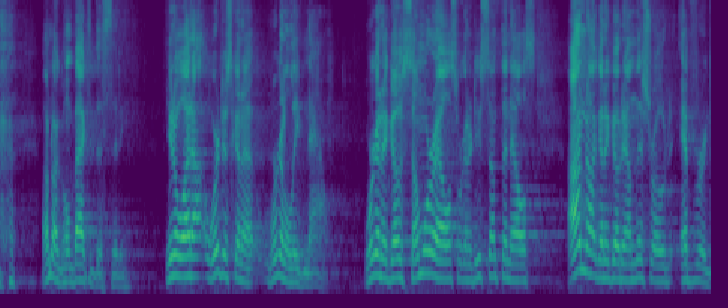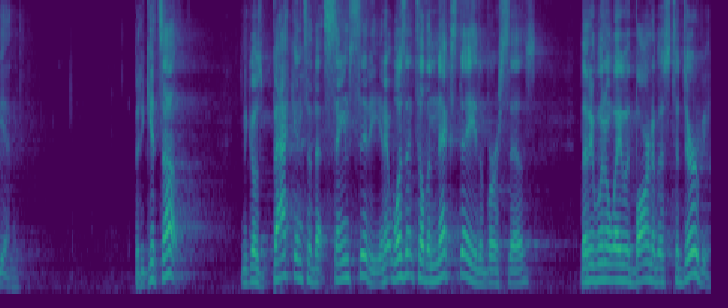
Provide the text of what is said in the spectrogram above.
I'm not going back to this city. You know what? I, we're just going to, we're going to leave now. We're going to go somewhere else. We're going to do something else. I'm not going to go down this road ever again. But he gets up and he goes back into that same city. And it wasn't until the next day, the verse says, that he went away with Barnabas to Derbe.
